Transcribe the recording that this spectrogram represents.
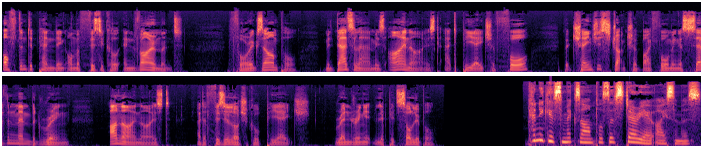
often depending on the physical environment. For example, midazolam is ionized at pH of 4 but changes structure by forming a seven-membered ring unionized at a physiological pH, rendering it lipid soluble. Can you give some examples of stereoisomers?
